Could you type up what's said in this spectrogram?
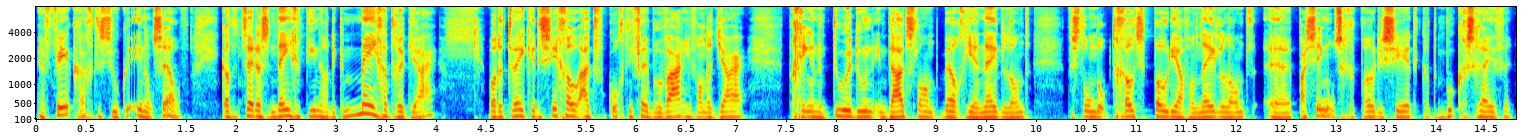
en veerkracht te zoeken in onszelf. Ik had in 2019 had ik een mega druk jaar. We hadden twee keer de Sigo uitverkocht in februari van dat jaar. We gingen een tour doen in Duitsland, België en Nederland. We stonden op de grootste podia van Nederland. Uh, een paar singles geproduceerd. Ik had een boek geschreven.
